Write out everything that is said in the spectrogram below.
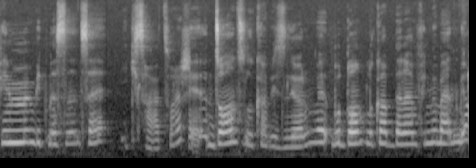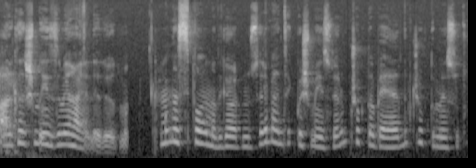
Filmimin bitmesine ise 2 saat var. E, Don't Look Up izliyorum ve bu Don't Look Up denen filmi ben bir arkadaşımla izlemeyi hayal ediyordum. Ama nasip olmadı gördüğünüz üzere. Ben tek başıma izliyorum. Çok da beğendim. Çok da mesutum.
